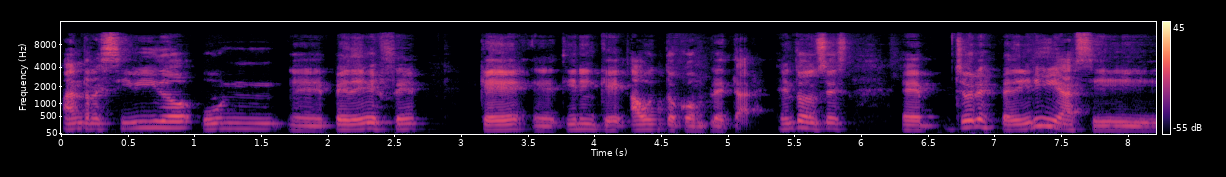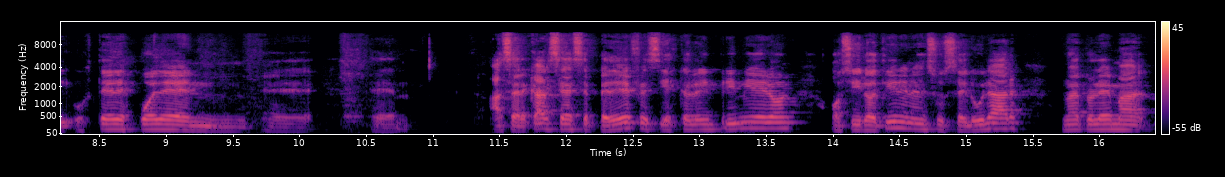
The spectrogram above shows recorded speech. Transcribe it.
han recibido un eh, PDF que eh, tienen que autocompletar. Entonces, eh, yo les pediría si ustedes pueden em, acercarse a ese PDF, si es que lo imprimieron o si lo tienen en su celular, no hay problema,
